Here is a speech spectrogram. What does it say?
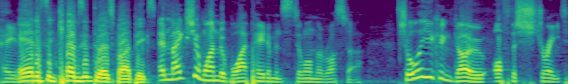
Peterman. Anderson comes in, throws five picks. It makes you wonder why Peterman's still on the roster. Surely you can go off the street,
